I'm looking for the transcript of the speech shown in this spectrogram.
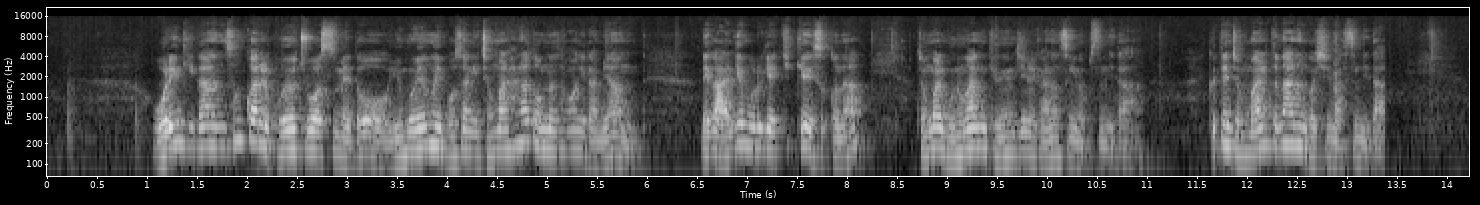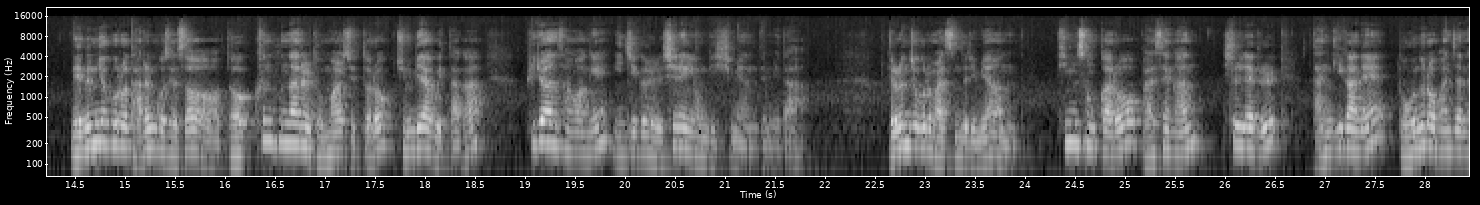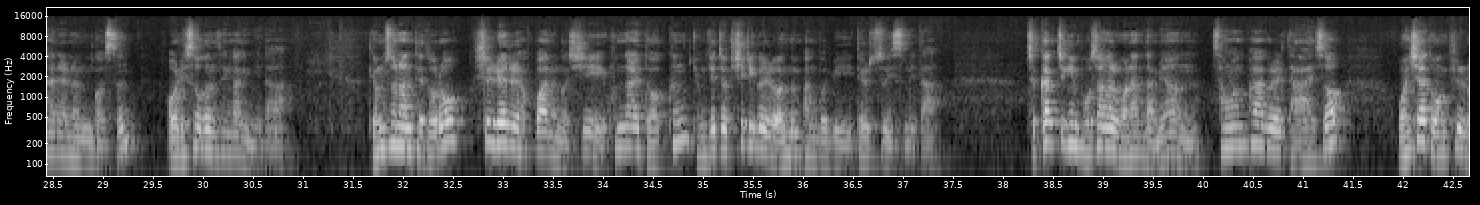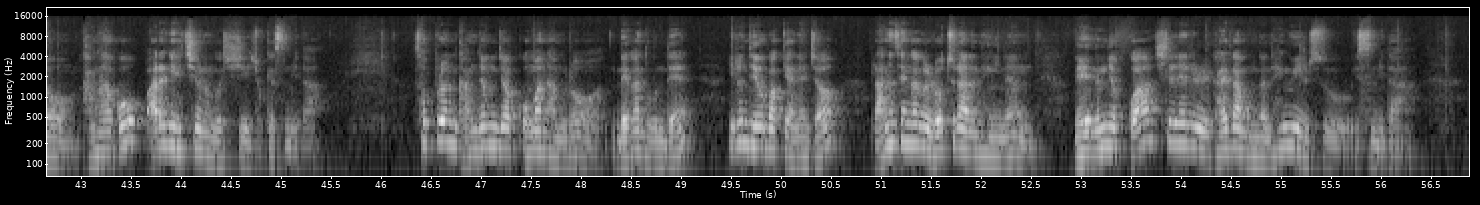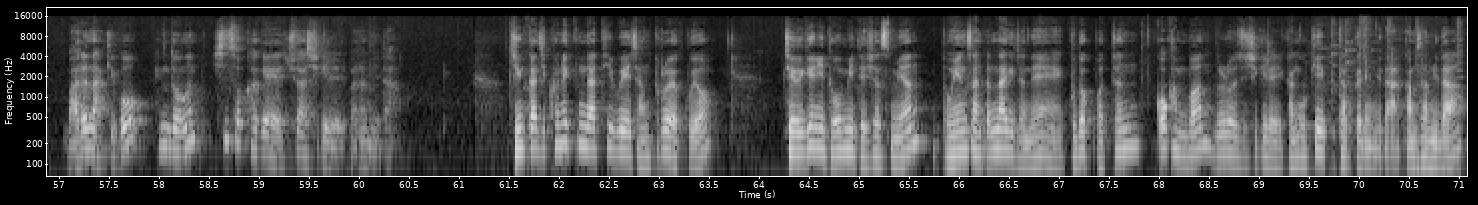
오랜 기간 성과를 보여주었음에도 유무형의 보상이 정말 하나도 없는 상황이라면 내가 알게 모르게 찢겨 있었거나 정말 무능한 경영진일 가능성이 높습니다. 그땐 정말 떠나는 것이 맞습니다. 내 능력으로 다른 곳에서 더 큰 훗날을 도모할 수 있도록 준비하고 있다가 필요한 상황에 이직을 실행해 옮기시면 됩니다. 결론적으로 말씀드리면 팀 성과로 발생한 신뢰를 단기간에 돈으로 환전하려는 것은 어리석은 생각입니다. 겸손한 태도로 신뢰를 확보하는 것이 훗날 더 큰 경제적 실익을 얻는 방법이 될 수 있습니다. 즉각적인 보상을 원한다면 상황 파악을 다 해서 원샷 원킬로 강하고 빠르게 해치우는 것이 좋겠습니다. 섣부른 감정적 오만함으로 내가 누군데 이런 대우밖에 안 해줘 라는 생각을 노출하는 행위는 내 능력과 신뢰를 갉아먹는 행위일 수 있습니다. 말은 아끼고 행동은 신속하게 취하시길 바랍니다. 지금까지 커넥팅다TV의 장프로였고요. 제 의견이 도움이 되셨으면 동영상 끝나기 전에 구독 버튼 꼭 한번 눌러주시길 간곡히 부탁드립니다. 감사합니다.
